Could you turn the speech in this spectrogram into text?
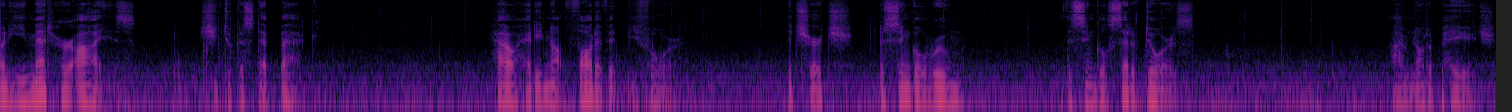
When he met her eyes, she took a step back. How had he not thought of it before? The church, a single room, with a single set of doors. I'm not a page.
